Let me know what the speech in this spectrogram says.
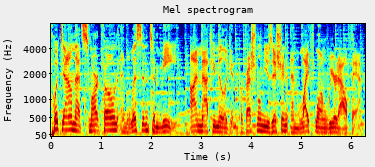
Put down that smartphone and listen to me. I'm Matthew Milligan, professional musician and lifelong Weird Al fan.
